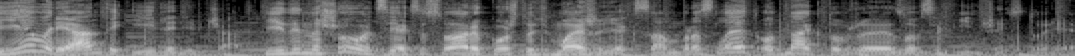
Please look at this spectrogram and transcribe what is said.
Є варіанти і для дівчат. Єдине, що ці аксесуари коштують майже як сам браслет, однак то вже зовсім інша історія.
